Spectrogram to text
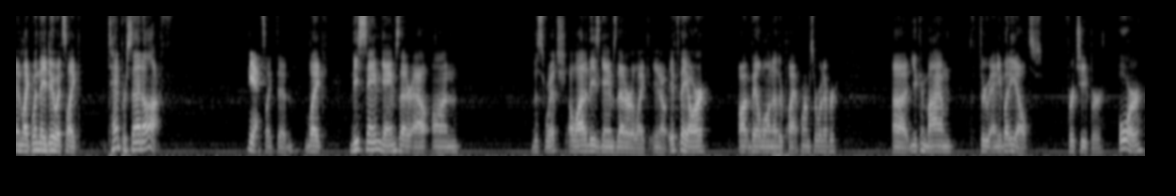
And like when they do it's like 10% off. Yeah, it's like the like these same games that are out on the switch a lot of these games that are like you know if they are available on other platforms or whatever uh, you can buy them through anybody else for cheaper. Or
